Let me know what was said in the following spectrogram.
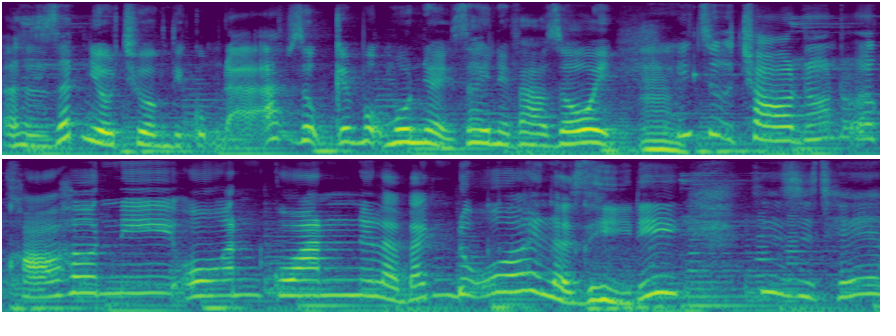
ờ, rất nhiều trường thì cũng đã áp dụng cái bộ môn nhảy dây này vào rồi. Ừ. Dụ trò nó khó hơn đi, ô ăn quan hay là bánh đũa hay là gì đi. Gì, thế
